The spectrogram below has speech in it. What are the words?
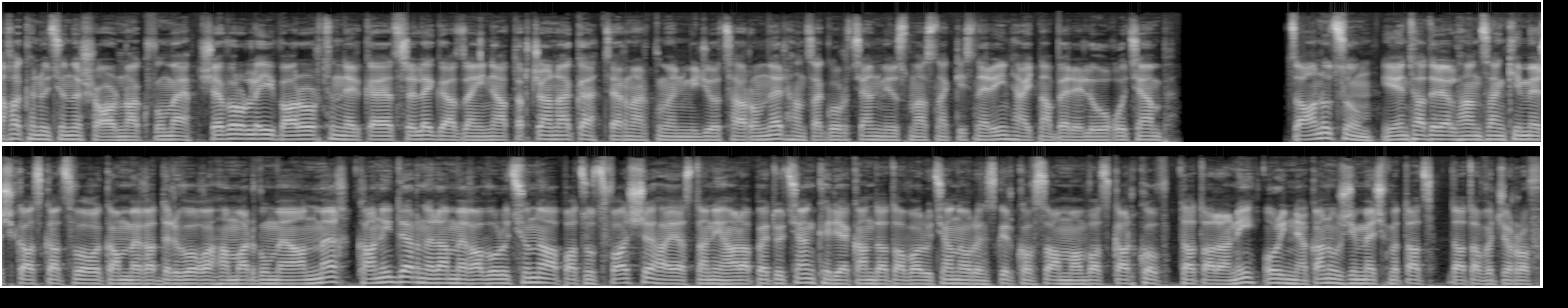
Նախաքննությունը շարունակվում է։ Chevrolet-ի վարորդը ներկայացրել է գազային ատրճանակը։ Ձեռնարկվում են միջոցառումներ հանցագործության մյուս մասնակիցներին հայտնաբերելու ուղղությամբ։ Ծանուցում. Ենթադրյալ հանցանքի մեջ կասկածվողը կամ մեղադրվողը համարվում է անմեղ, քանի դեռ նրա մեղավորությունը ապացուցված չէ Հայաստանի Հանրապետության քրեական դատավարության օրենսգրքով սահմանված կարգով, դատարանի օրինական ուժի մեջ մտած դատավճռով։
